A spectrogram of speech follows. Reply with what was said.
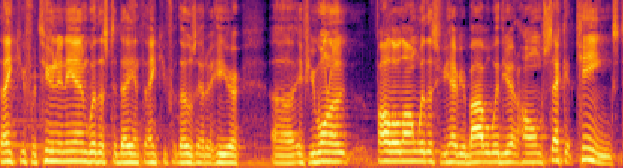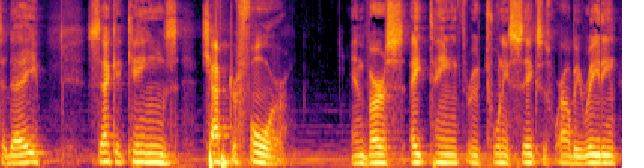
Thank you for tuning in with us today, and thank you for those that are here. Uh, if you want to follow along with us if you have your Bible with you at home. Second Kings today. Second Kings chapter 4 and verse 18 through 26 is where I'll be reading.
